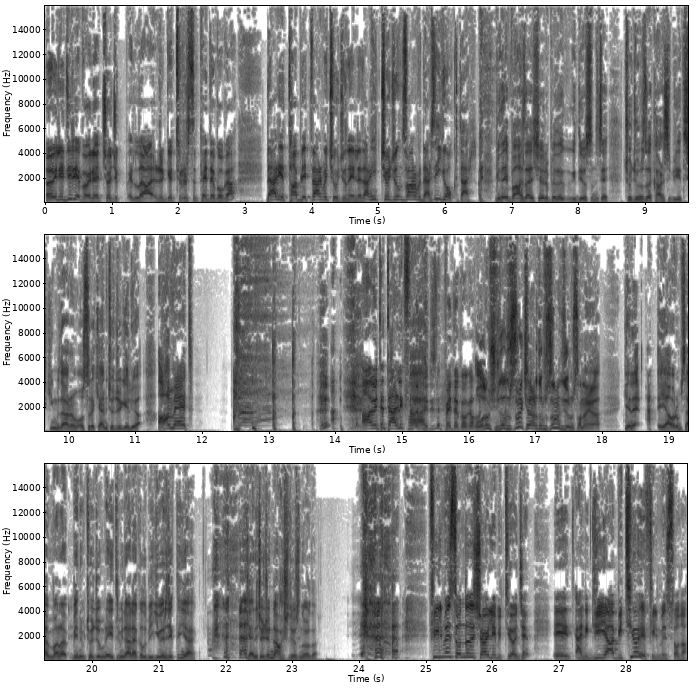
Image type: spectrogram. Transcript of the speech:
Öyledir ya böyle çocukları götürürsün pedagoga. Der ya tablet verme çocuğun eline der. Hiç çocuğunuz var mı dersin yok der. Bir de bazen şöyle pedagog gidiyorsun işte çocuğunuza karşı bir yetişkin mi davranma. O sıra kendi çocuğu geliyor. Ahmet! Ahmet'e terlik falan dediyse pedagoga bak. Oğlum şurada dursana kenarda dursana diyorum sana ya. Gene e, yavrum sen bana benim çocuğumun eğitimiyle alakalı bilgi verecektin ya. Kendi çocuğunu ne haşlıyorsun orada? Filmin sonunda da şöyle bitiyor Cem. Ee, hani güya bitiyor ya filmin sonu.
